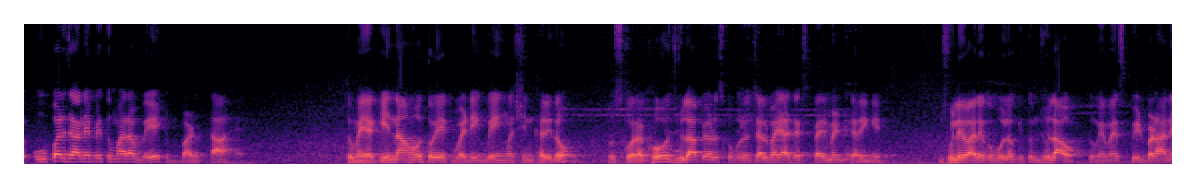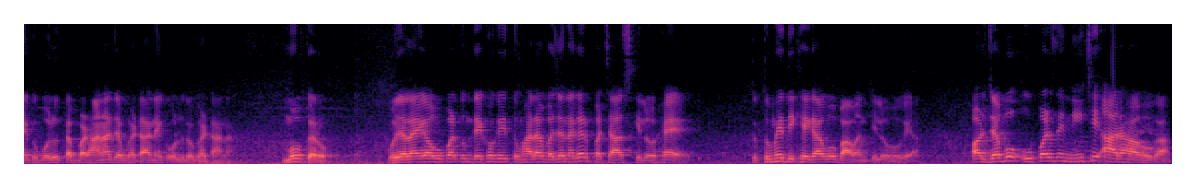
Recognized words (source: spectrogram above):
तो ऊपर जाने पे तुम्हारा वेट बढ़ता है। तुम्हें यकीन ना हो तो एक वेटिंग वेइंग मशीन खरीदो, उसको रखो झूला पे और उसको बोलो, चल भाई, आज एक्सपेरिमेंट करेंगे। झूले वाले को बोलो कि, तुम झुलाओ, तुम्हें मैं स्पीड बढ़ाने को बोलूँ, तब बढ़ाना, जब घटाने को बोलूँ तो घटाना। मूव करो। वो जलाएगा ऊपर, तुम देखोगे तुम्हारा वज़न अगर 50 किलो है तो तुम्हें दिखेगा वो बावन किलो हो गया। और जब वो ऊपर से नीचे आ रहा होगा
